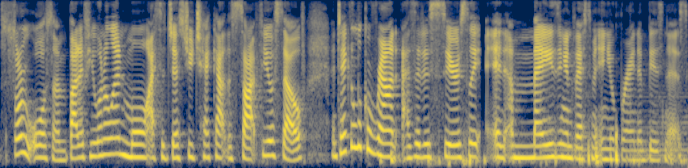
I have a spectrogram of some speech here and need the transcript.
so awesome. But if you want to learn more, I suggest you check out the site for yourself and take a look around as it is seriously an amazing investment in your brand and business.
